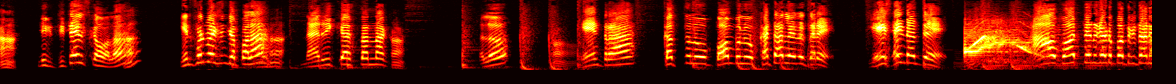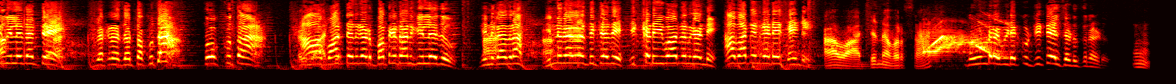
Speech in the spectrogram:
ఆ, నీకు డీటెయిల్స్ కావాలా? ఆ? ఇన్ఫర్మేషన్ చెప్పాలా? ఆ. నరికేస్తాను నాకు. ఆ. హలో? ఆ. ఏంట్రా? కత్తులు బాంబులు కట్టాలైనా సరే. ఏసైండి అంతే? ఆ వాద్యను గడు బతకడానికి వీల్లేదంతే. నువ్వెక్కడ తొక్కుతా? తొక్కుతా. ఆ వాద్యను గడు బతకడానికి వీల్లేదు. నిన్ను కదరా నిన్ను కదరా తిట్టేది ఇక్కడ ఈ వాద్యను గడిని ఆ వాద్యను గడి వేసేయండి ఆ వార్డెన్ ఎవరు సార్? నువ్వు ఉండరా వీడు ఎక్కువ డీటెయిల్స్ అడుగుతున్నాడు. ఉమ్.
